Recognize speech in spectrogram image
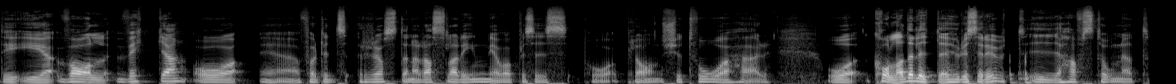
Det är valvecka och eh, förtidsrösterna rasslar in. Jag var precis på plan 22 här och kollade lite hur det ser ut i havstornet.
